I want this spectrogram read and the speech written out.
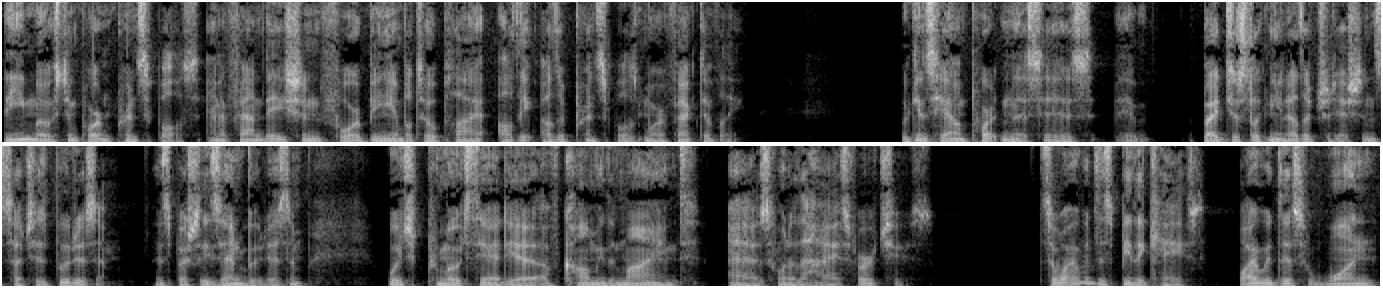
the most important principles and a foundation for being able to apply all the other principles more effectively. We can see how important this is eh, by just looking at other traditions such as Buddhism, especially Zen Buddhism, which promotes the idea of calming the mind as one of the highest virtues. So, why would this be the case? Why would this one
